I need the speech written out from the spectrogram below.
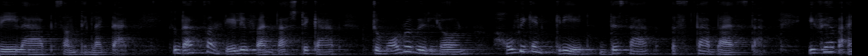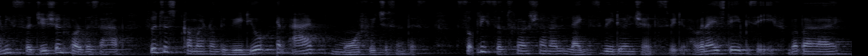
real app something like that. So that's a really fantastic app. Tomorrow we'll learn how we can create this app step by step. If you have any suggestion for this app so just comment on the video. And add more features in this. So please subscribe channel like this video and share this video. Have a nice day. Be safe. Bye bye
